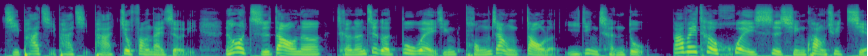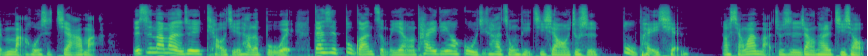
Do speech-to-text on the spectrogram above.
几趴几趴几趴就放在这里。然后直到呢，可能这个部位已经膨胀到了一定程度，巴菲特会视情况去减码或是加码。也是慢慢的去调节它的部位，但是不管怎么样，他一定要顾及他总体绩效，就是不赔钱，然后想办法就是让他的绩效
